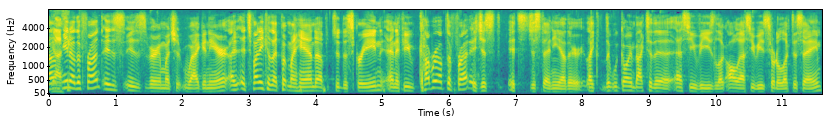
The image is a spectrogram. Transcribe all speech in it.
Um, yeah, you know, the front is is very much Wagoneer. It's funny because I put my hand up to the screen, and if you cover up the front, it's just it's just any other like the, going back to the SUVs. Look, all SUVs sort of look the same.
